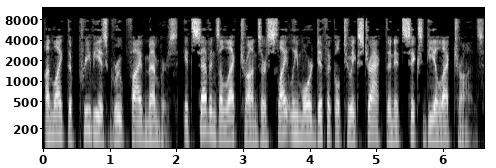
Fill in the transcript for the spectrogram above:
unlike the previous group 5 members, its 7s electrons are slightly more difficult to extract than its 6d electrons.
